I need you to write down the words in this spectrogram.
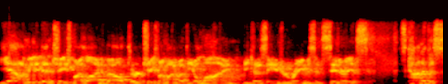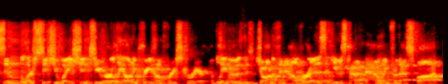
Yeah, I mean, it doesn't change my line about, or change my mind about the O line because Andrew Raym is at center. It's, it's kind of a similar situation to early on in Creed Humphrey's career. I believe it was Jonathan Alvarez that he was kind of battling for that spot.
